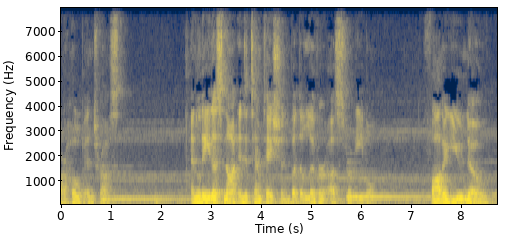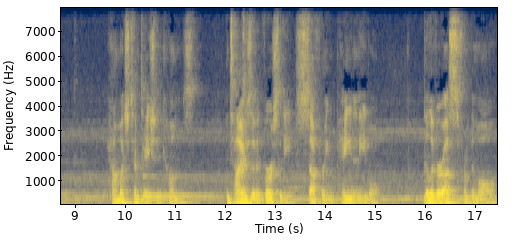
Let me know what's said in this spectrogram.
our hope and trust. And lead us not into temptation, but deliver us from evil. Father, you know how much temptation comes in times of adversity, suffering, pain, and evil. Deliver us from them all.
